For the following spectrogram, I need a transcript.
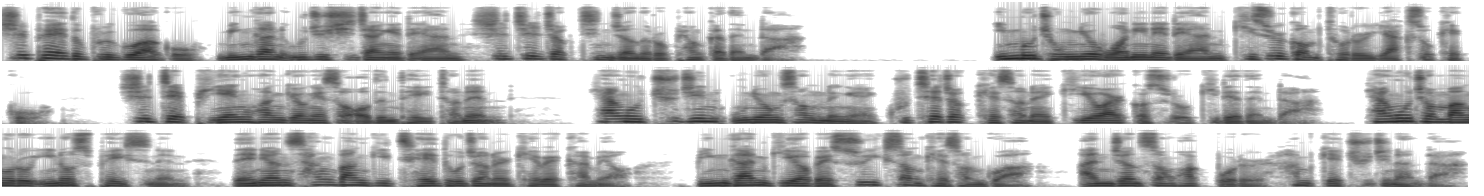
실패에도 불구하고 민간 우주 시장에 대한 실질적 진전으로 평가된다. 임무 종료 원인에 대한 기술 검토를 약속했고 실제 비행 환경에서 얻은 데이터는 향후 추진 운용 성능의 구체적 개선에 기여할 것으로 기대된다. 향후 전망으로 이노스페이스는 내년 상반기 재도전을 계획하며 민간 기업의 수익성 개선과 안전성 확보를 함께 추진한다.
